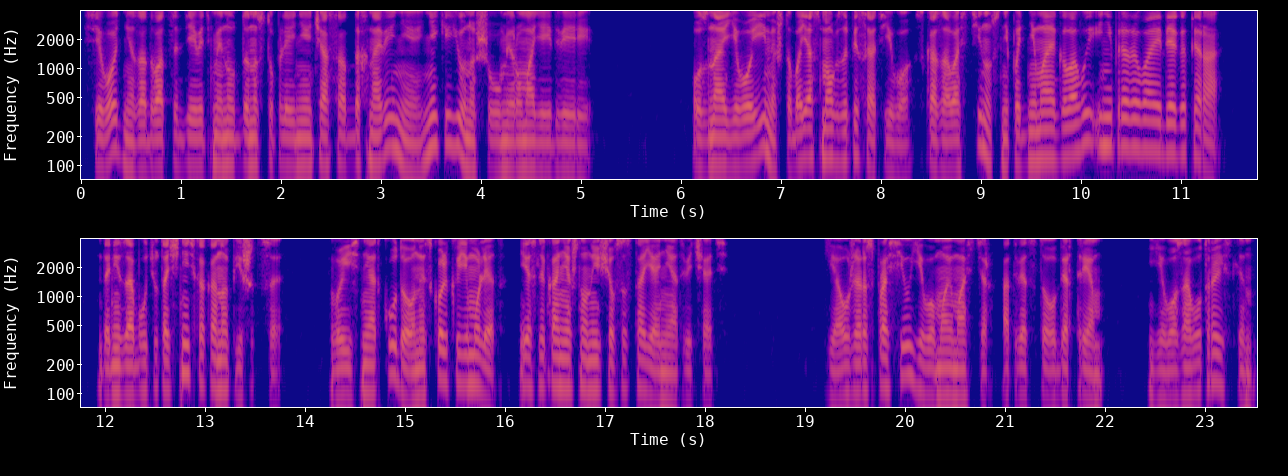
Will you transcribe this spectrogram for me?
Сегодня, за 29 минут до наступления часа отдохновения, некий юноша умер у моей двери. «Узнай его имя, чтобы я смог записать его», — сказал Астинус, не поднимая головы и не прерывая бега пера. «Да не забудь уточнить, как оно пишется. Выясни, откуда он и сколько ему лет, если, конечно, он еще в состоянии отвечать». «Я уже расспросил его, мой мастер», — ответствовал Бертрем. «Его зовут Рейслин.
